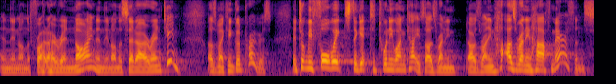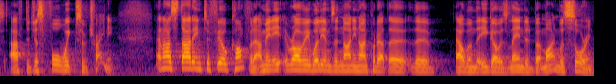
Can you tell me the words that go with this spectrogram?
and then on the Friday I ran nine, and then on the Saturday I ran 10. I was making good progress. It took me four weeks to get to 21 Ks. I was running, I was running, I was running half marathons after just four weeks of training. And I was starting to feel confident. I mean, Robbie Williams in 99 put out the, the album The Ego Has Landed, but mine was soaring.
